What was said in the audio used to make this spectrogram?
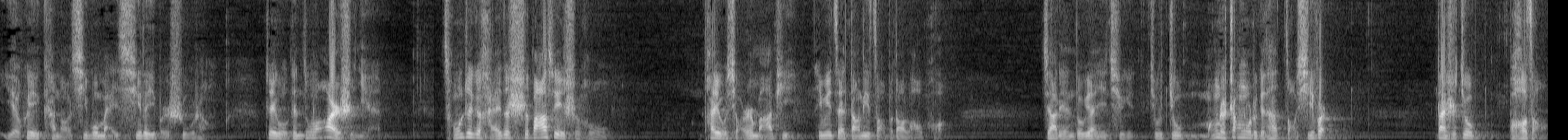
也会看到西部买妻的一本书上，这个我跟踪了二十年，从这个孩子十八岁时候，他有小儿麻痹，因为在当地找不到老婆，家里人都愿意去，就就忙着张罗着给他找媳妇儿，但是就不好找。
